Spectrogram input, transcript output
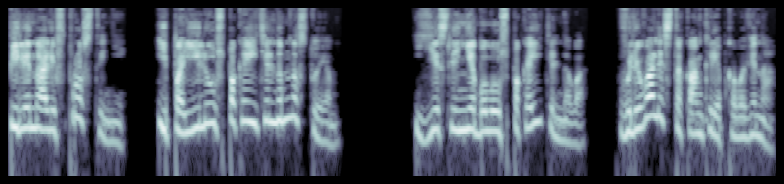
Пеленали в простыни и поили успокоительным настоем. Если не было успокоительного, выливали стакан крепкого вина.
